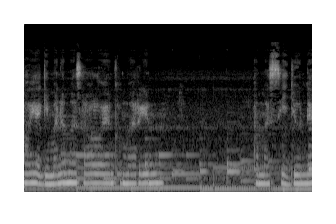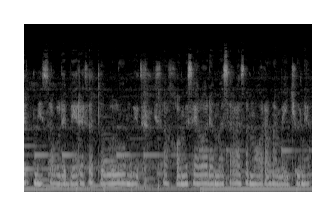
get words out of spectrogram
Oh ya gimana masalah lo yang kemarin sama si Junet misal udah beres atau belum gitu? Misal kalau misalnya lo ada masalah sama orang namanya Junet.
